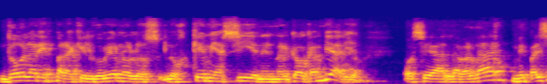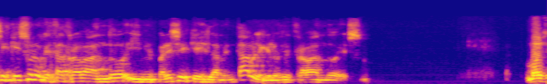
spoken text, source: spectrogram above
dólares para que el gobierno los, los queme así en el mercado cambiario. O sea, la verdad, me parece que eso es lo que está trabando y me parece que es lamentable que lo esté trabando eso. Vos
